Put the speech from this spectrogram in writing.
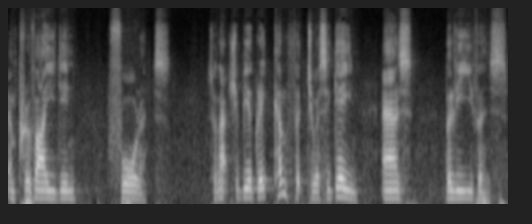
and providing for us. So that should be a great comfort to us again as believers.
